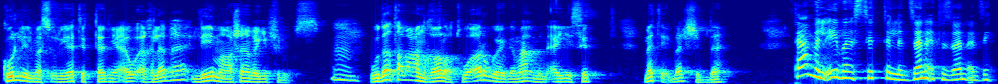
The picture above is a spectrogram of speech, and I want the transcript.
كل المسؤوليات التانية أو أغلبها. ليه؟ ما عشان بجيب فلوس. مم. وده طبعا غلط. وأرجو يا جماعة من أي ست ما تقبلش بده. تعمل إيه بقى الست اللي اتزنقت الزنقة دي؟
